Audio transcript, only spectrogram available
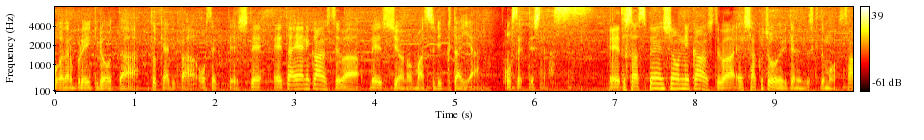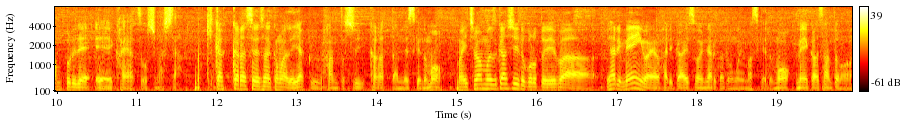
大型のブレーキローターとキャリパーを設定して、えタイヤに関してはレース仕様の、ま、スリックタイヤを設定してます。えー、とサスペンションに関しては、えー尺長を入れてるんですけどもサンプルで、え開発をしました。企画から制作まで約半年かかったんですけども、まあ、一番難しいところといえばやはりメインはやはり外装になるかと思いますけどもメーカーさんとの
